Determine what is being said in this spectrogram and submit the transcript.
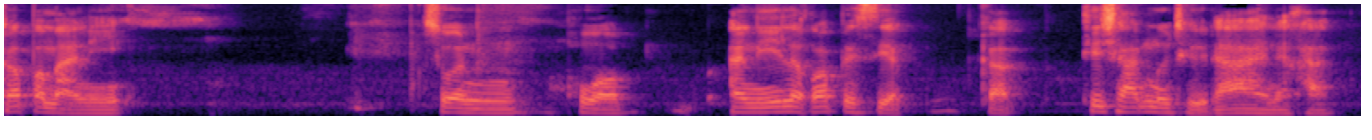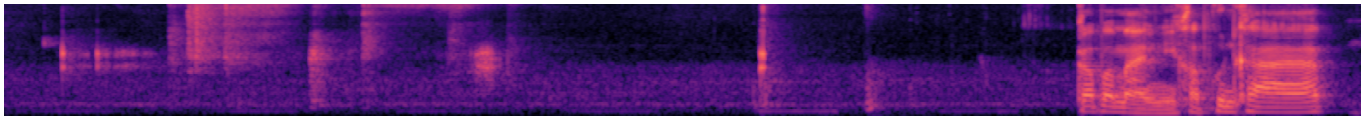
ก็ประมาณนี้ ส่วนหัวอันนี้เราก็ไปเสียบกับ ที่ชาร์จมือถือได้นะครับ ก็ประมาณนี้ขอบคุณครับ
